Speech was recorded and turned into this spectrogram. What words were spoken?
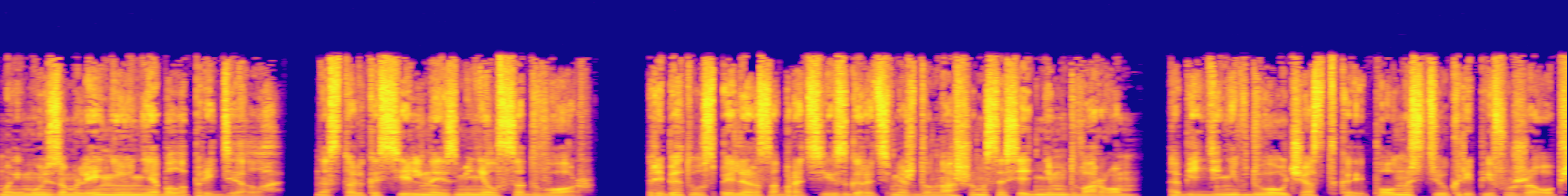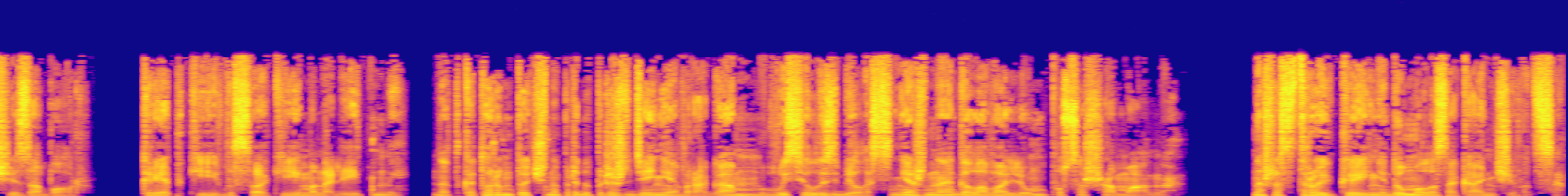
Моему изумлению не было предела. Настолько сильно изменился двор. Ребята успели разобрать изгородь между нашим и соседним двором, объединив два участка и полностью укрепив уже общий забор. Крепкий, высокий и монолитный, над которым точно предупреждение врагам высилась белоснежная голова люмпуса-шамана. Наша стройка и не думала заканчиваться.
